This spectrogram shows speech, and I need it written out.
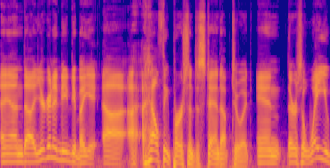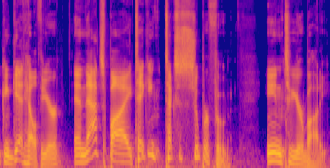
and uh, you're going to need to be uh, a healthy person to stand up to it. And there's a way you can get healthier, and that's by taking Texas Superfood into your body.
